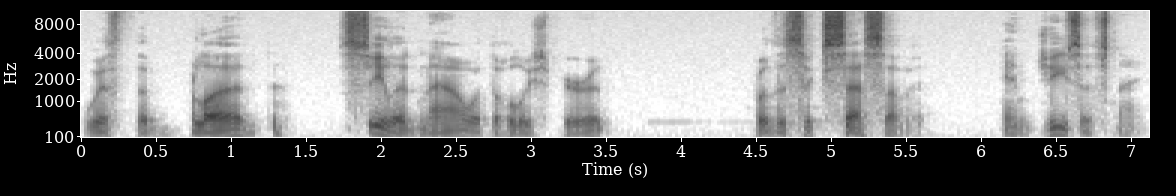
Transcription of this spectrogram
with the blood, seal it now with the Holy Spirit for the success of it. In Jesus' name,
